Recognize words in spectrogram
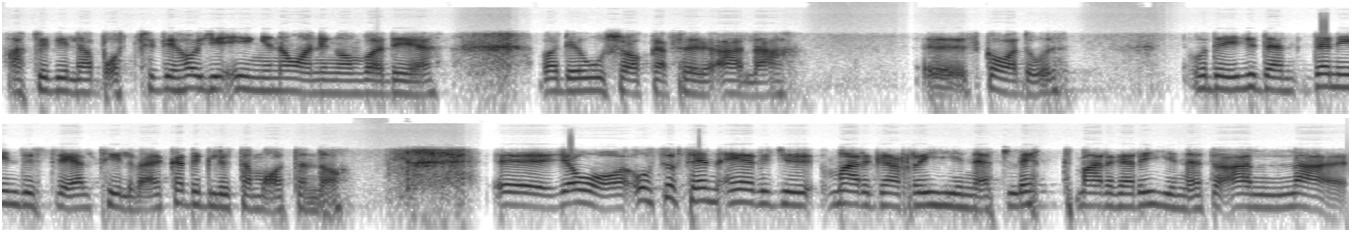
att vi vill ha bort. För vi har ju ingen aning om vad det, vad det orsakar för alla eh, skador. Och det är ju den, den industriellt tillverkade glutamaten då. Eh, ja, och så sen är det ju margarinet, lättmargarinet och alla,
